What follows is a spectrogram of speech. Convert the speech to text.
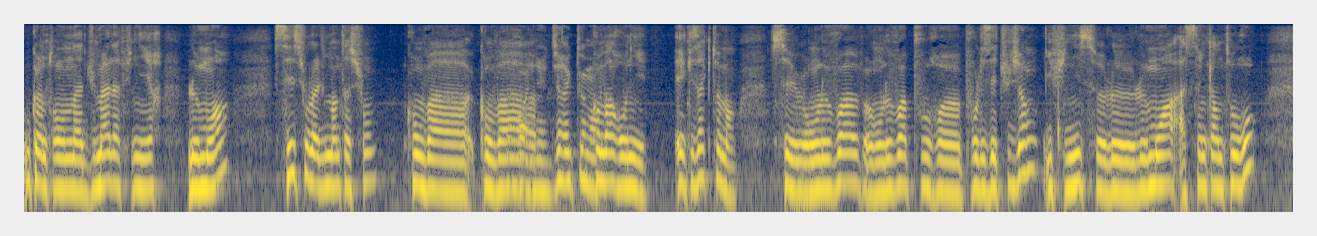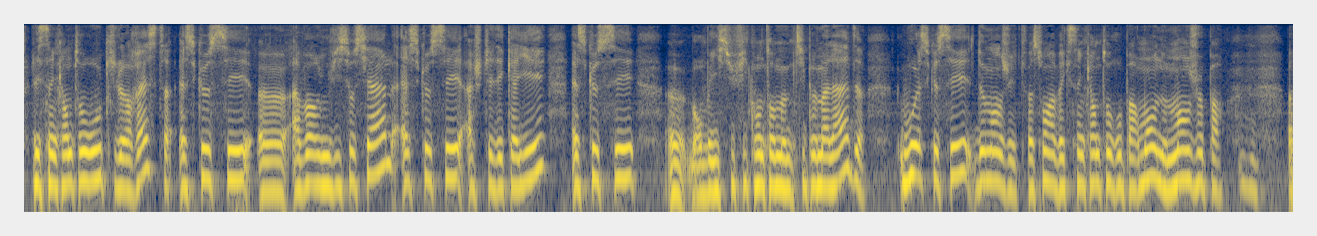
ou quand on a du mal à finir le mois, c'est sur l'alimentation qu'on va qu'on va qu'on va rogner. Exactement. C'est, on le voit, on le voit pour, euh, pour les étudiants. Ils finissent le, le, mois à 50 euros. Les 50 euros qui leur restent, est-ce que c'est euh, avoir une vie sociale? Est-ce que c'est acheter des cahiers? Est-ce que c'est euh, bon, ben, il suffit qu'on tombe un petit peu malade Ou est-ce que c'est de manger? De toute façon, avec 50 euros par mois, on ne mange pas. Mmh.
